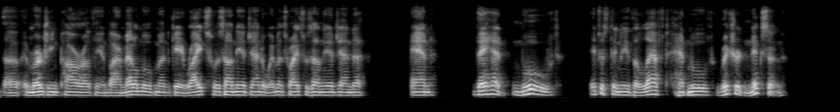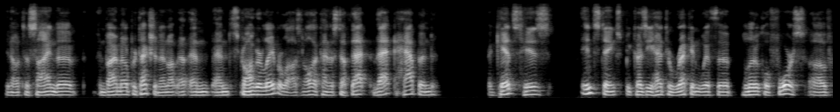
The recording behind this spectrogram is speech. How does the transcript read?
the emerging power of the environmental movement. Gay rights was on the agenda, women's rights was on the agenda, and they had moved. Interestingly, the left had moved Richard Nixon, you know, to sign the environmental protection and and and stronger labor laws and all that kind of stuff. That that happened against his instincts because he had to reckon with the political force of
